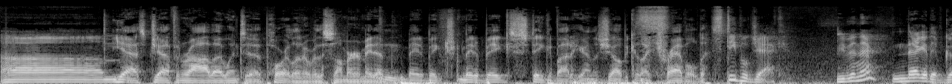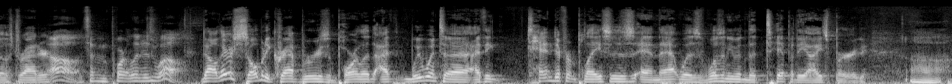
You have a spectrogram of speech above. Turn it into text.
Um, Yes, Jeff and Rob. I went to Portland over the summer. and Made a made a big made a big stink about it here on the show because I traveled. Steeplejack. Have you been there? Negative Ghost Rider. Oh, it's up in Portland as well. No, there's so many craft breweries in Portland. I, we went to I think ten different places, and that was wasn't even the tip of the iceberg. Uh.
